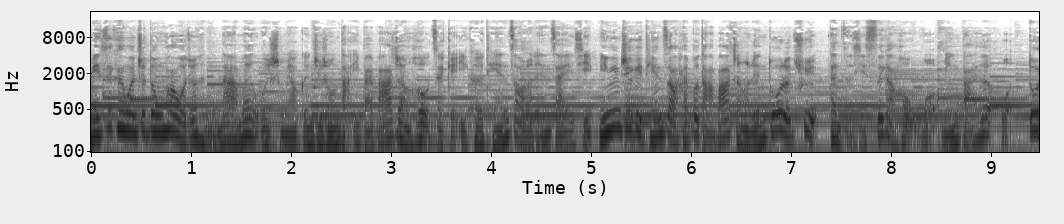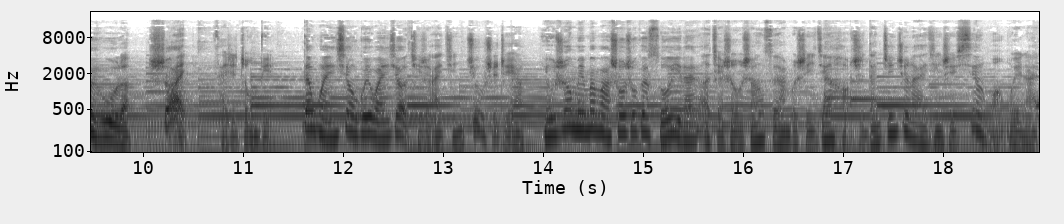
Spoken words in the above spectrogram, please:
每次看完这动画，我就很纳闷，为什么要跟这种打一百巴掌后再给一颗甜枣的人在一起？明明只给甜枣还不打巴掌的人多了去。但仔细思考后，我明白了，我顿悟了，帅才是重点。但玩笑归玩笑，其实爱情就是这样，有时候没办法说出个所以然，而且受伤虽然不是一件好事，但真正的爱情是向往未来。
